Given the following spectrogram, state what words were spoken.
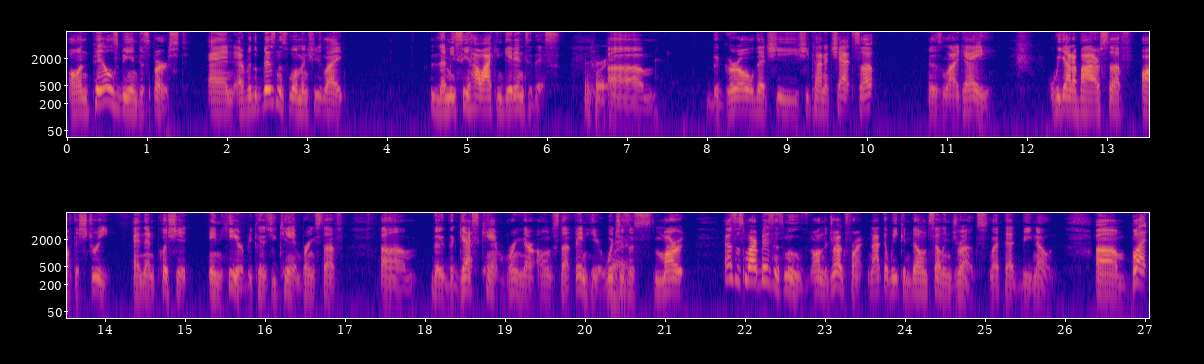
on pills being dispersed. And ever the businesswoman, she's like, let me see how I can get into this. Right. Um, the girl that she, she kind of chats up is like, hey, we got to buy our stuff off the street and then push it in here because you can't bring stuff. Um, the, the guests can't bring their own stuff in here, which is a smart, that's a smart business move on the drug front. Not that we condone selling drugs. Let that be known. Um, but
